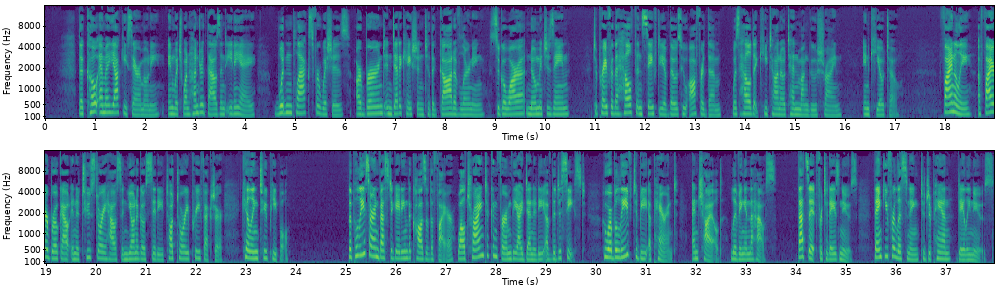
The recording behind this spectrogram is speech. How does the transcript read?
The Ko-ema Yaki ceremony, in which 100,000 ine, wooden plaques for wishes, are burned in dedication to the god of learning, Sugawara no Michizane, to pray for the health and safety of those who offered them, was held at Kitano Tenmangu Shrine in Kyoto. Finally, a fire broke out in a two story house in Yonago City, Tottori Prefecture, killing two people. The police are investigating the cause of the fire while trying to confirm the identity of the deceased, who are believed to be a parent and child living in the house. That's it for today's news. Thank you for listening to Japan Daily News.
